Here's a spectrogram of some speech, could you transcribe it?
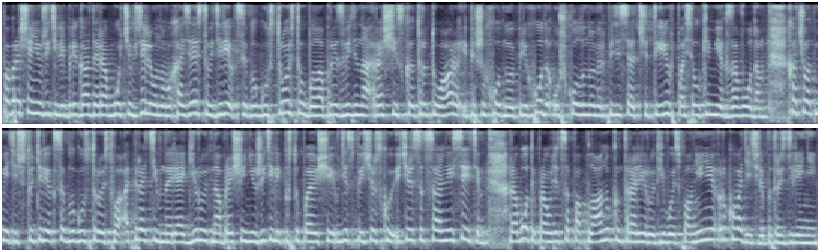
По обращению жителей бригады рабочих зеленого хозяйства дирекции благоустройства была произведена расчистка тротуара и пешеходного перехода у школы номер 54 в поселке Мехзавода. Хочу отметить, что дирекция благоустройства оперативно реагирует на обращения жителей, поступающие в диспетчерскую и через социальные сети. Работы проводятся по плану, контролирует его исполнение руководители подразделений.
